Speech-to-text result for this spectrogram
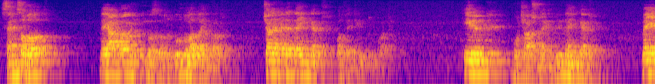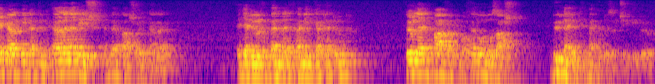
szent szavadat, mely által igazgatott gondolatainkat, cselekedeteinket, adventi útunkat. Kérünk, bocsáss meg bűneinket, melyekkel vétettünk ellened és embertársaink ellen. Egyedül benned reménykedhetünk, tőled várhatjuk a feloldozást, bűneink megkötözöttségéből.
